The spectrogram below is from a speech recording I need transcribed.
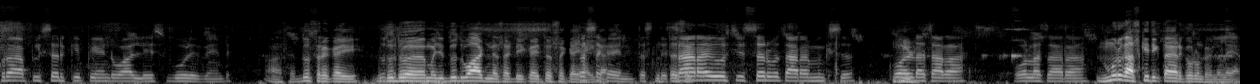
खुरा आपली सरकी पेंट वालीस गोळी पेंट असं दुसरं काही? दूध म्हणजे दूध वाढण्यासाठी काही तसं काही तसं? काही नाही तसं नाही. चारा व्यवस्थित सर्व चारा मिक्स. कोरडा चारा ओला चारा. मुरघास किती तयार करून ठेवलेला आहे?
